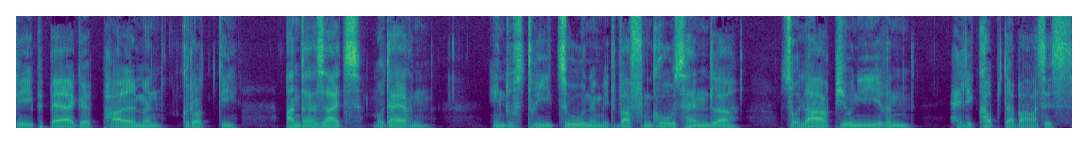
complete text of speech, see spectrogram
Rebberge, Palmen, Grotti, andererseits modern, Industriezone mit Waffengroßhändler, Solarpionieren, Helikopterbasis.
